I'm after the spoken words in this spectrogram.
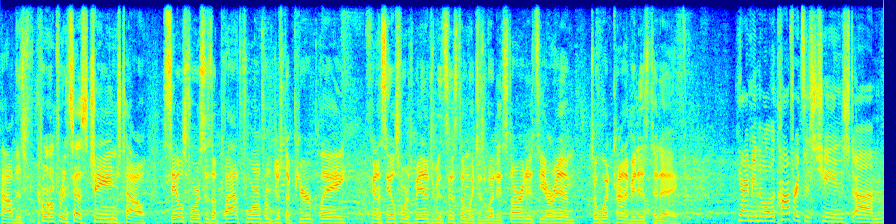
how this conference has changed, how Salesforce is a platform from just a pure play, kind of Salesforce management system, which is what it started, CRM, to what kind of it is today. Yeah, I mean, well, the conference has changed um,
